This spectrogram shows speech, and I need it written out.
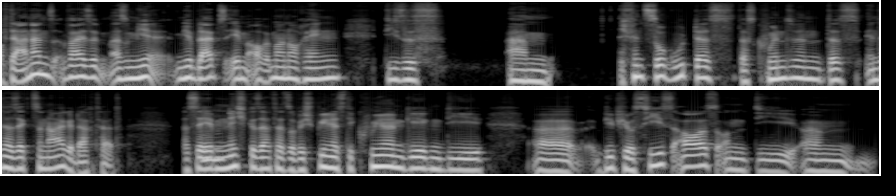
auf der anderen Weise, also mir, mir bleibt es eben auch immer noch hängen, dieses, ähm, ich finde es so gut, dass, dass Quinton das intersektional gedacht hat. Dass er Mhm. eben nicht gesagt hat, so wir spielen jetzt die Queeren gegen die äh, BPOCs aus und die ähm,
